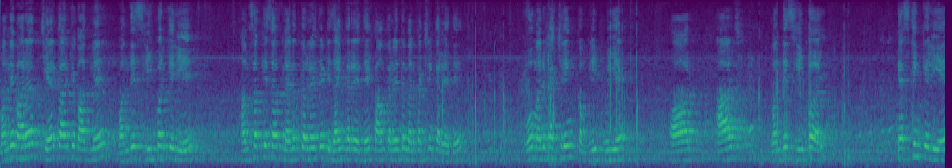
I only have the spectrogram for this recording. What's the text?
वंदे भारत चेयर कार के बाद में वंदे स्लीपर के लिए हम सब के सब मेहनत कर रहे थे, डिज़ाइन कर रहे थे, काम कर रहे थे मैन्युफैक्चरिंग कर रहे थे। वो मैन्युफैक्चरिंग कंप्लीट हुई है और आज वंदे स्लीपर टेस्टिंग के लिए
